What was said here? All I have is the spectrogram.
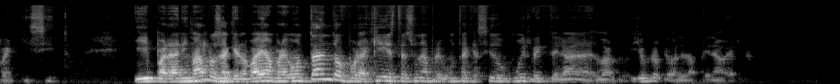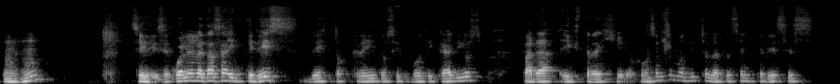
requisito. Y para animarlos a que nos vayan preguntando, por aquí esta es una pregunta que ha sido muy reiterada, Eduardo, y yo creo que vale la pena verla. Sí, dice, ¿cuál es la tasa de interés de estos créditos hipotecarios para extranjeros. Como siempre hemos dicho, la tasa de interés es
